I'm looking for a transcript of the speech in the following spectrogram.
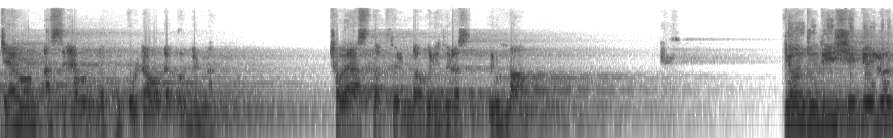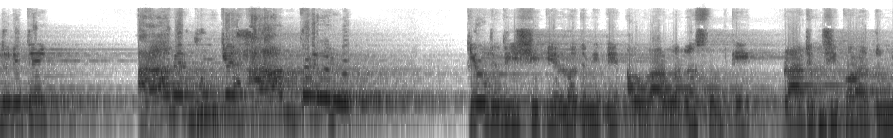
যেমন আছে এমন রাখুন উল্টা উল্টা করবেন না। সবাই বলি দুরা আস্তাগফিরুল্লাহ। কেউ যদি শীতের রজনীতে আরামের ঘুমকে হারাম করে, কেউ যদি শীতের রজনীতে আল্লাহ রাসূলকে রাজি খুশি করার জন্য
